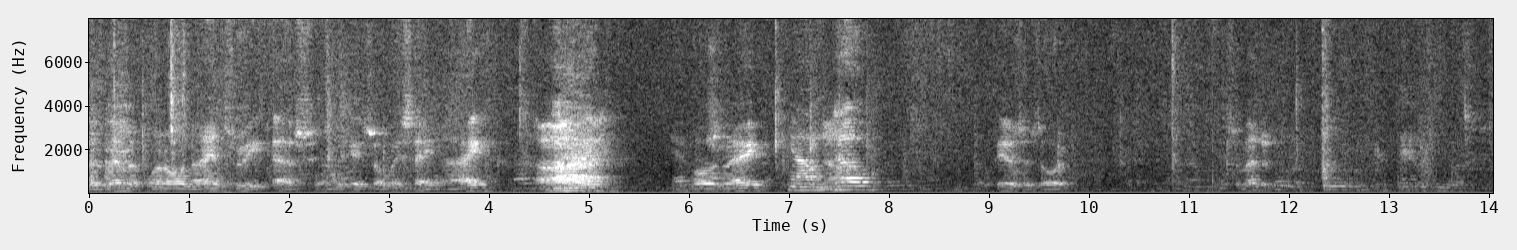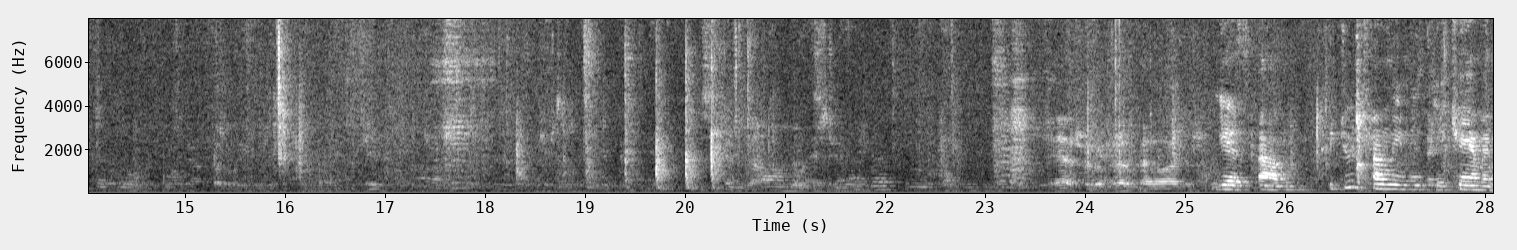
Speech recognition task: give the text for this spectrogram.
with Amendment 1093S, indicate so by saying aye. Aye. Opposed, nay? No. No. Appears as though it is amended. Yes, Representative Pantelakos. Yes, um, could you tell me, Mr. Chairman,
